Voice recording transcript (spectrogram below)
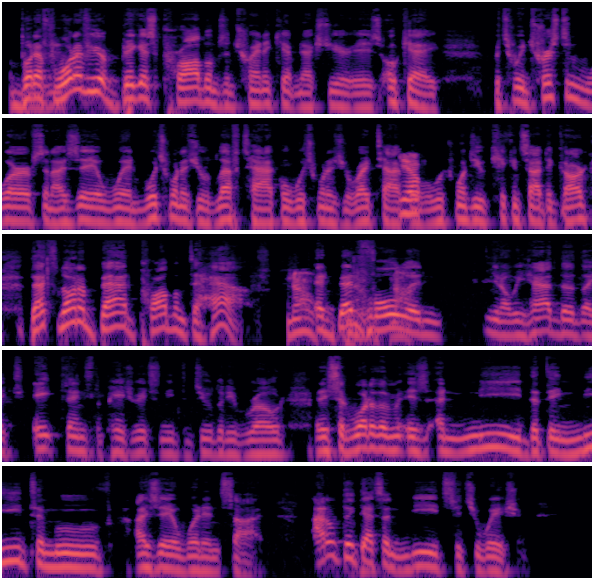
But if mm-hmm. one of your biggest problems in training camp next year is okay, between Tristan Wirfs and Isaiah Wynn, which one is your left tackle? Which one is your right tackle? Yep. Which one do you kick inside the guard? That's not a bad problem to have. No. And Ben no, you know, he had the like eight things the Patriots need to do that he wrote. And he said one of them is a need that they need to move Isaiah Wynn inside. I don't think that's a need situation.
